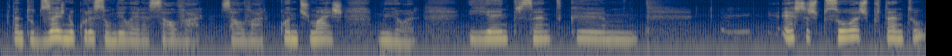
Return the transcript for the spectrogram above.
Portanto, o desejo no coração dele era salvar, salvar. Quantos mais, melhor. E é interessante que hum, estas pessoas, portanto,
